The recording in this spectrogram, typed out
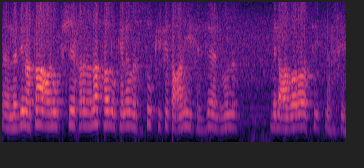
الذين طعنوا في الشيخ ربي نقلوا كلام السبكي في طعنيه في الزهد هنا بالعبارات نفسها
